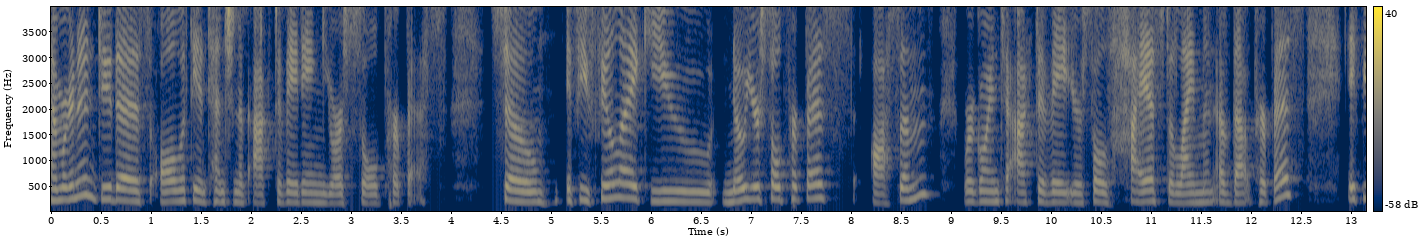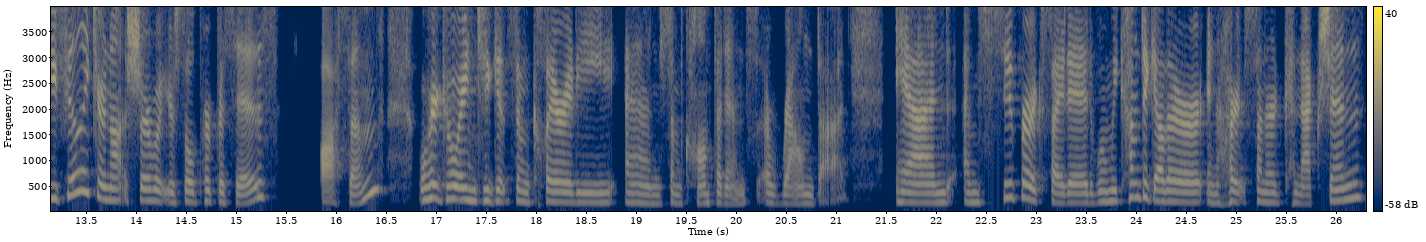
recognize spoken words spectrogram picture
And we're going to do this all with the intention of activating your soul purpose. So, if you feel like you know your soul purpose, awesome. We're going to activate your soul's highest alignment of that purpose. If you feel like you're not sure what your soul purpose is, awesome. We're going to get some clarity and some confidence around that. And I'm super excited when we come together in heart centered connection,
